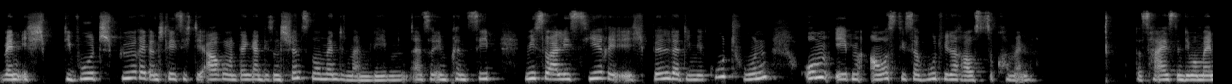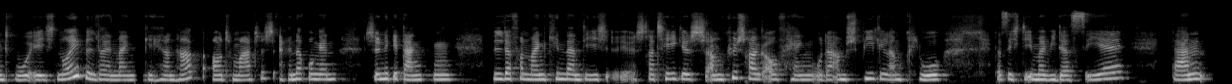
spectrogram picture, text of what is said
wenn ich die Wut spüre, dann schließe ich die Augen und denke an diesen schönsten Moment in meinem Leben. Also im Prinzip visualisiere ich Bilder, die mir gut tun, um eben aus dieser Wut wieder rauszukommen. Das heißt, in dem Moment, wo ich neue Bilder in meinem Gehirn habe, automatisch Erinnerungen, schöne Gedanken, Bilder von meinen Kindern, die ich äh, strategisch am Kühlschrank aufhänge oder am Spiegel, am Klo, dass ich die immer wieder sehe, dann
